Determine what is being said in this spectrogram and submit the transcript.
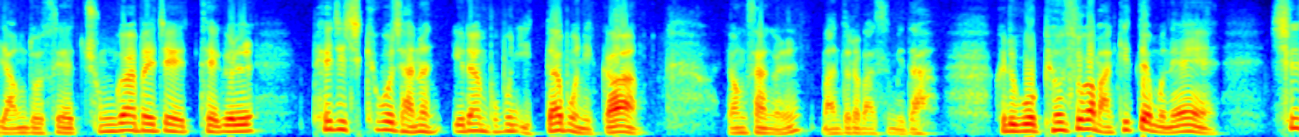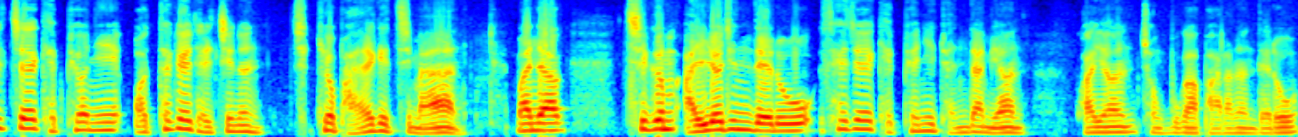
양도세 중과 배제 혜택을 폐지시키고자 하는 이러한 부분이 있다 보니까 영상을 만들어 봤습니다. 그리고 변수가 많기 때문에 실제 개편이 어떻게 될지는 지켜봐야겠지만 만약 지금 알려진 대로 세제 개편이 된다면 과연 정부가 바라는 대로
